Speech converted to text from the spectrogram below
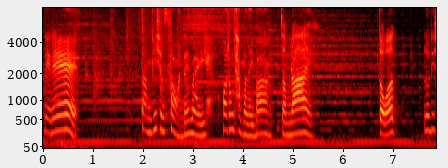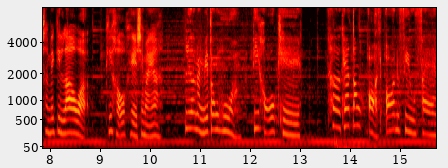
เนเน่จำที่ฉันสอนได้ไหม ว่าต้องทำอะไรบ้าง จำได้ แต่ว่าเรื่องที่ฉันไม่กินเหล้าอะ พี่เขาโอเคใช่ไหมอะเรื่องนั้นไม่ต้องห่วง พี่เขาโอเค เธอแค่ต้องออดอ้อนฟิลแฟน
